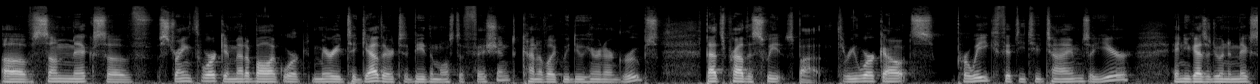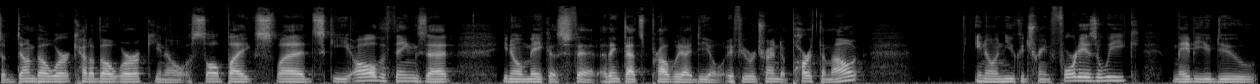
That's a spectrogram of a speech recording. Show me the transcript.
of some mix of strength work and metabolic work married together to be the most efficient, kind of like we do here in our groups. That's probably the sweet spot. Three workouts per week, 52 times a year, and you guys are doing a mix of dumbbell work, kettlebell work, you know, assault bike, sled, ski, all the things that, you know, make us fit. I think that's probably ideal. If you were trying to part them out, you know, and you could train 4 days a week, maybe you do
